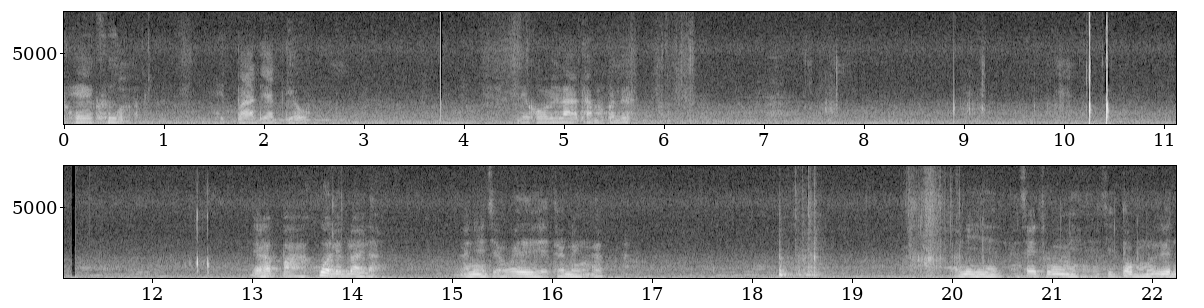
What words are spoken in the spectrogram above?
แค่ครึ่งเห็ดปลาแดดเดียว เดี๋ยวขอเวลาทำกันเด้อเนี่ยครับปลาคั่วเรียบร้อยแล้วอันนี้จะเอาไว้ท่าหนึ่งครับ อันนี้ใส่ถุงนี่สิต้มมื้ออื่น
